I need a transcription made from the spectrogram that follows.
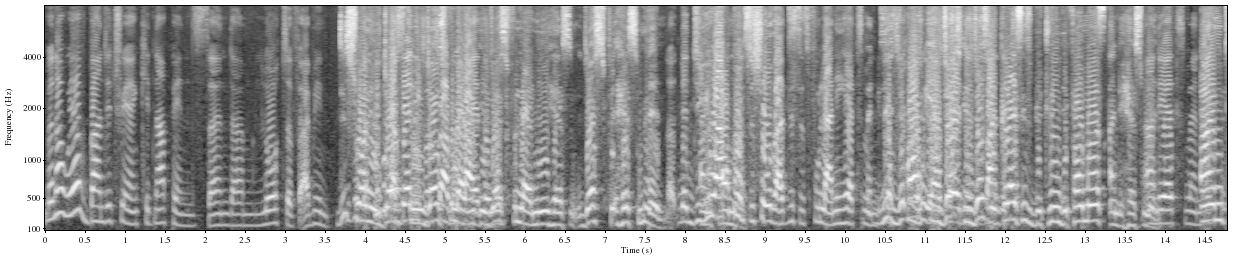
But now we have banditry and kidnappings and um, lots of, I mean, this one is just, is just Fulani, is just Fulani herdsmen, just herdsmen. Do you have proof to show that this is Fulani herdsmen? Because this, how we it's just, it's just a crisis between the farmers and the herdsmen. And the herdsmen. And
